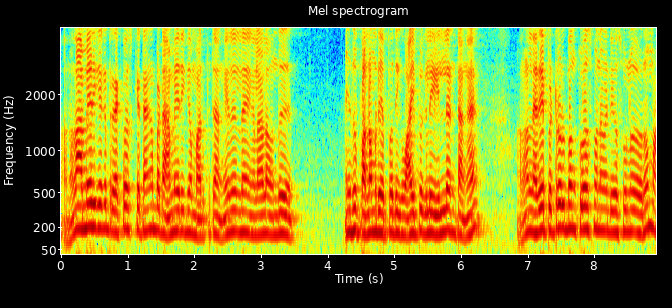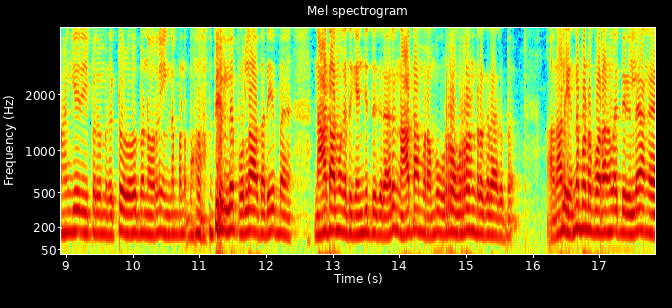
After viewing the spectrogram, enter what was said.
அதனால் அமெரிக்கா கிட்ட ரெக்வஸ்ட் கேட்டாங்க பட் அமெரிக்கா மறுத்துட்டாங்க. இல்லை இல்லை எங்களால் வந்து எதுவும் பண்ண முடிய இப்போதைக்கு வாய்ப்புகளே இல்லைன்ட்டாங்க. அதனால் நிறைய பெட்ரோல் பங்க் க்ளோஸ் பண்ண வேண்டிய சூழ்நிலை வரும். ஹங்கேரி பிரதமர் ரெக்டர் ஓர்பன் அவர்கள் என்ன பண்ண போகிறோம் தெரியல. பொருளாதாரத்தையே இப்போ நாட்டாம கட்டு கெஞ்சிட்டு இருக்கிறாரு. நாட்டாம ரொம்ப உர்ற உர்றன்னு இருக்கிறாரு இப்போ. அதனால் என்ன பண்ண போகிறாங்களோ தெரியல. அங்கே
